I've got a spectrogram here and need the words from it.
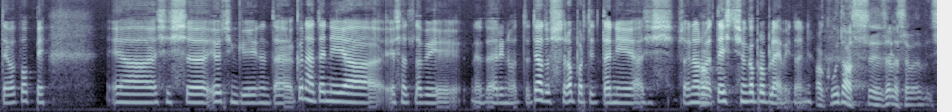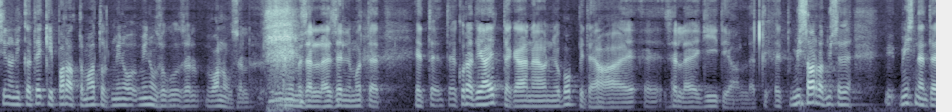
teevad popi. ja siis äh, jõudsingi nende kõnedeni ja, ja sealt läbi nende erinevate teadusraportiteni ja siis sain aru, et Eestis on ka probleemid, on ju. aga kuidas sellesse, siin on ikka, tekib paratamatult minu, minusugusel vanusel inimesel selline mõte, et et, et kuradi hea ettekääne on ju popi teha e, e, selle egiidi all, et, et mis sa arvad, mis see, mis nende,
